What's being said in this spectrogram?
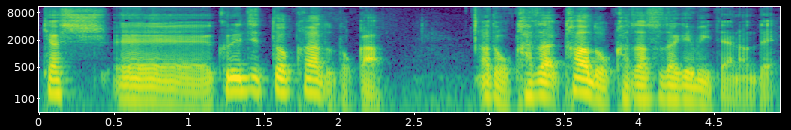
キャッシュ、えー、クレジットカードとか、あとかざ、カードをかざすだけみたいなので、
